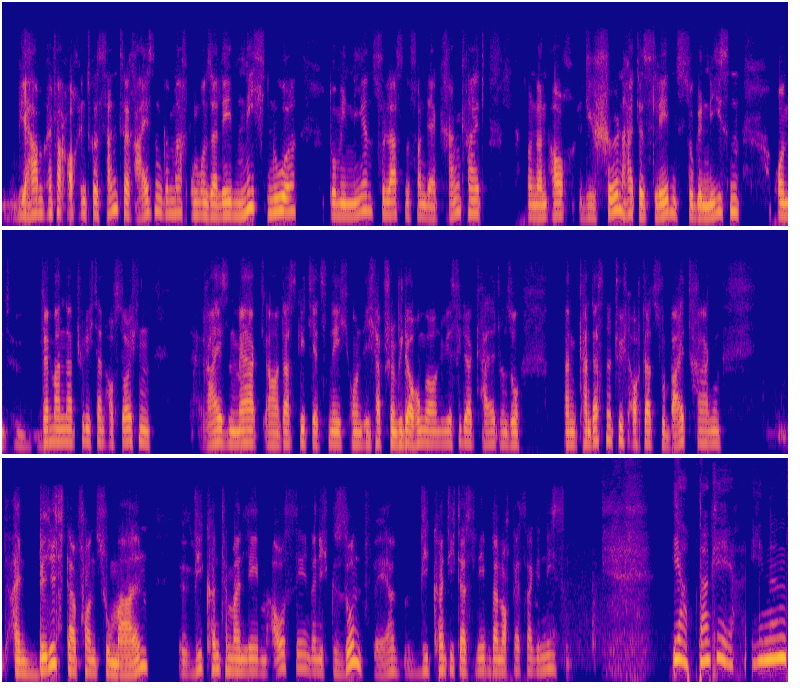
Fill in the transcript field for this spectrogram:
wir haben einfach auch interessante Reisen gemacht, um unser Leben nicht nur dominieren zu lassen von der Krankheit, sondern auch die Schönheit des Lebens zu genießen. Und wenn man natürlich dann auf solchen Reisen merkt, ja, das geht jetzt nicht und ich habe schon wieder Hunger und mir ist wieder kalt und so, dann kann das natürlich auch dazu beitragen, ein Bild davon zu malen, wie könnte mein Leben aussehen, wenn ich gesund wäre, wie könnte ich das Leben dann noch besser genießen. Ja, danke Ihnen.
